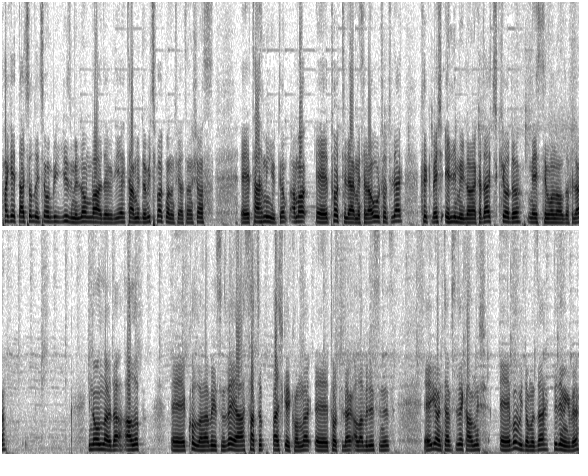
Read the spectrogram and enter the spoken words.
pakette açıldığı için o bir 100 milyon vardır diye tahmin ediyorum. Hiç bakmadım fiyatına. Şu an e, tahmin yürütüyorum. Ama e, Totti'ler mesela Uğur Totti'ler 45-50 milyona kadar çıkıyordu. Messi, Ronaldo falan. Yine onları da alıp e, kullanabilirsiniz veya satıp başka ikonlar, e, Totti'ler alabilirsiniz. E, yöntem size kalmış. E, bu videomuzda dediğim gibi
